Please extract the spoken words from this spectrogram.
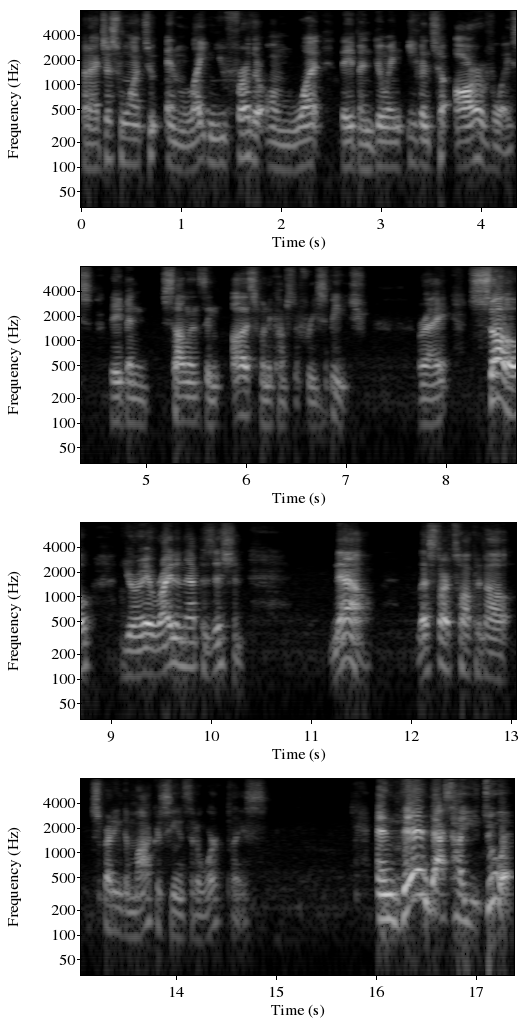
but I just want to enlighten you further on what they've been doing, even to our voice. They've been silencing us when it comes to free speech right? So you're right in that position. Now, let's start talking about spreading democracy into the workplace. And then that's how you do it.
